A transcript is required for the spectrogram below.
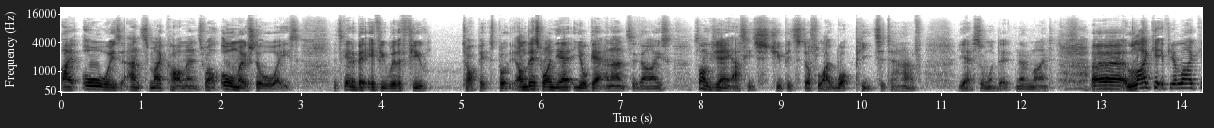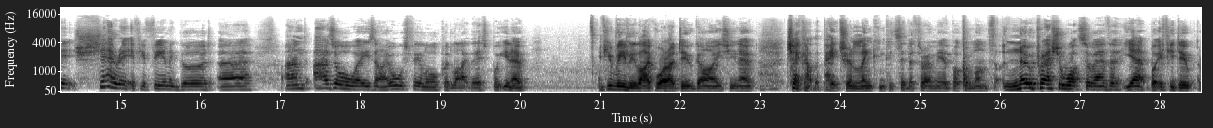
I always answer my comments. Well, almost always. It's getting a bit iffy with a few topics, but on this one, yeah, you'll get an answer, guys. As long as you ain't asking stupid stuff like what pizza to have. Yeah, someone did. Never mind. Uh, like it if you like it. Share it if you're feeling good. Uh, and as always, I always feel awkward like this, but you know, if you really like what I do, guys, you know, check out the Patreon link and consider throwing me a book a month. No pressure whatsoever, yeah, but if you do, I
